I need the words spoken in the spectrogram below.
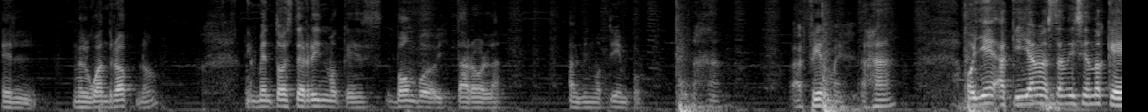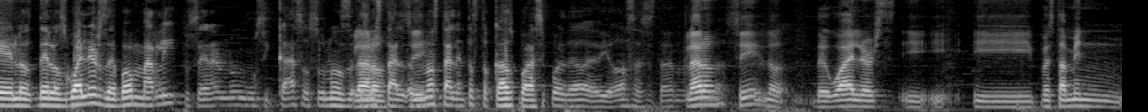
el, el one drop, ¿no? Inventó este ritmo que es bombo y tarola al mismo tiempo. Al firme, ajá. Oye, aquí ya nos están diciendo que los de los Wailers de Bob Marley, pues eran unos musicazos, unos, Claro, unos, tal- sí. unos talentos tocados por así por el dedo de Dios. así Claro, sí, lo, de Wailers y, y, y, pues también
